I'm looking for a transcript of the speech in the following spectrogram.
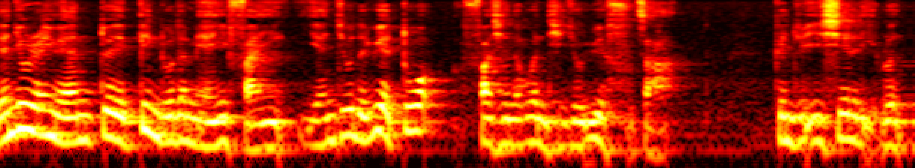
研究人员对病毒的免疫反应研究的越多，发现的问题就越复杂。根据一些理论，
